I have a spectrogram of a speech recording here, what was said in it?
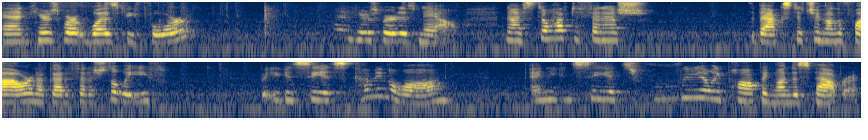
and here's where it was before, and here's where it is now. Now I still have to finish the back stitching on the flower, and I've got to finish the leaf, but you can see it's coming along, and you can see it's really popping on this fabric.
